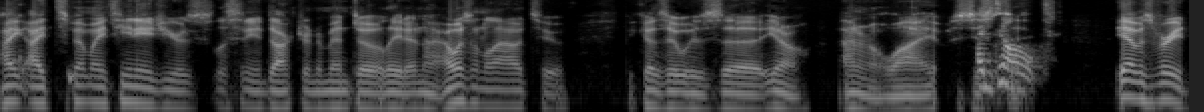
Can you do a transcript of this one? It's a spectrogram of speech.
I, I spent my teenage years listening to Dr. Demento late at night. I wasn't allowed to because it was, uh, you know, I don't know why. It was just, uh, adult yeah, it was very,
